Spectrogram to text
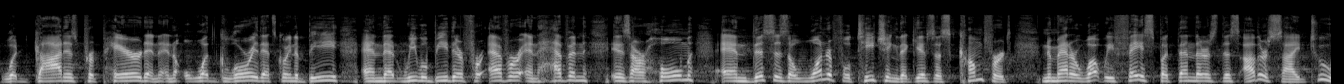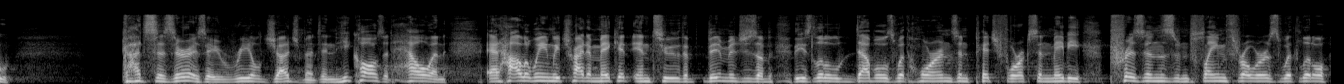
what God has prepared and, and what glory that's going to be, and that we will be there forever. And heaven is our home. And this is a wonderful teaching that gives us comfort no matter what we face. But then there's this other side too God says there is a real judgment, and He calls it hell. And at Halloween, we try to make it into the images of these little devils with horns and pitchforks, and maybe prisons and flamethrowers with little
